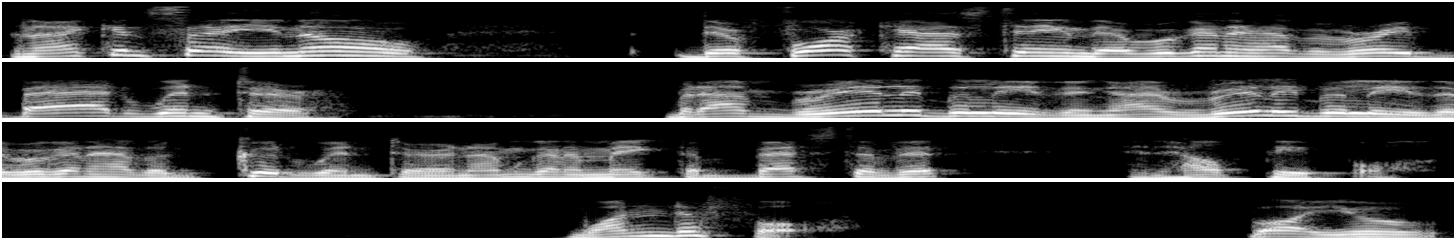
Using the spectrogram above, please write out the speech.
And I can say, you know, they're forecasting that we're going to have a very bad winter. But I'm really believing, I really believe that we're going to have a good winter and I'm going to make the best of it and help people. Wonderful. Well, you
